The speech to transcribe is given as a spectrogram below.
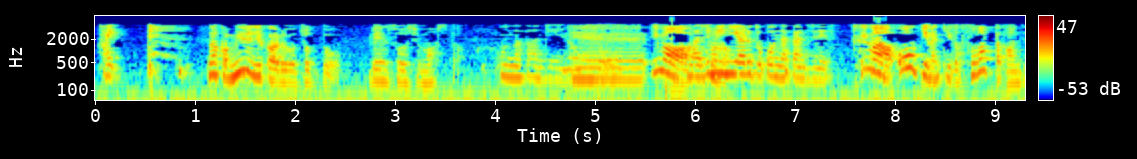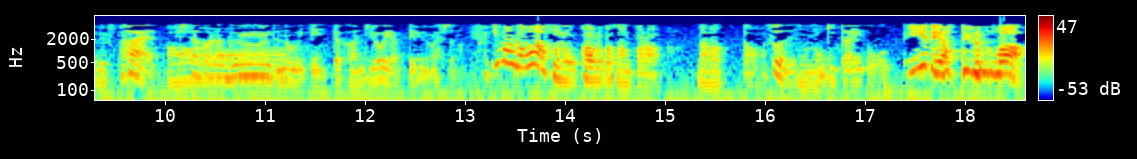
はい。なんかミュージカルをちょっと連想しました。こんな感じのことを。えー、今は、真面目にやるとこんな感じです。今大きな木が育った感じですか？はい。下からぐーんって伸びていった感じをやってみました。今のはそのカオルカさんから習ったものそうですね。擬態語。家でやってるのは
